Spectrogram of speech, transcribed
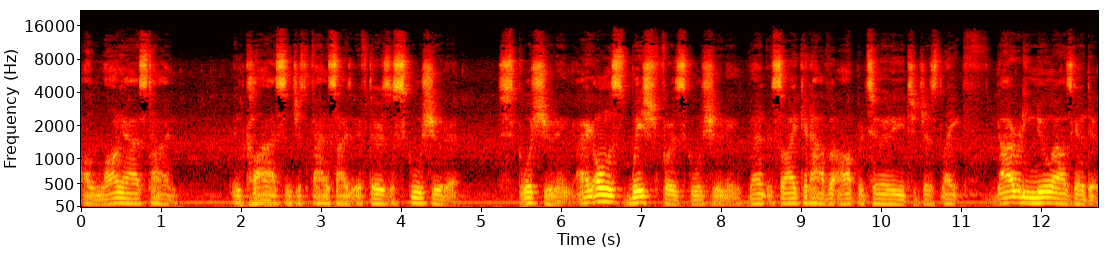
a long ass time in class and just fantasize if there's a school shooter, school shooting. I almost wished for a school shooting then so I could have an opportunity to just like I already knew what I was gonna do.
